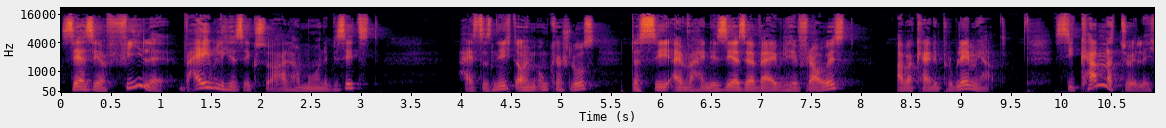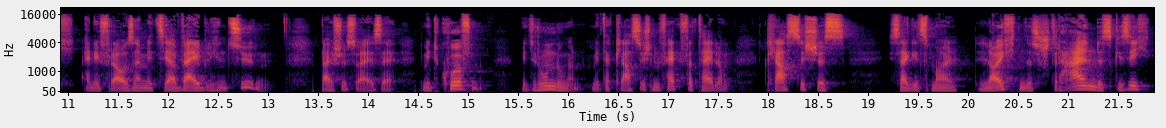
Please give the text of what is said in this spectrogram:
sehr, sehr viele weibliche Sexualhormone besitzt, heißt das nicht auch im Umkehrschluss, dass sie einfach eine sehr, sehr weibliche Frau ist, aber keine Probleme hat. Sie kann natürlich eine Frau sein mit sehr weiblichen Zügen, beispielsweise mit Kurven, mit Rundungen, mit der klassischen Fettverteilung, klassisches, ich sage jetzt mal, leuchtendes, strahlendes Gesicht,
